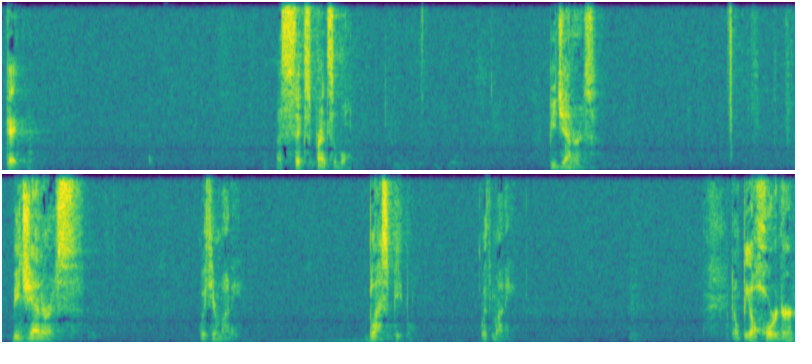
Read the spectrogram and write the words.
Okay. A sixth principle be generous. Be generous. with your money. Bless people with money. Don't be a hoarder.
